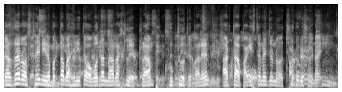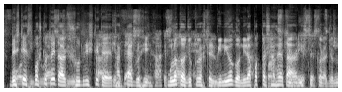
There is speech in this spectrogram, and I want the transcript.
গাজার অস্থায়ী নিরাপত্তা বাহিনীতে অবদান না রাখলে ট্রাম্প ক্ষুব্ধ হতে পারেন। আর তা পাকিস্তানের জন্য ছোট বিষয় নয়। দেশটি স্পষ্টতই তার সুদৃষ্টিতে থাকতে আগ্রহী। মূলত যুক্তরাষ্ট্রের বিনিয়োগ ও নিরাপত্তা সহায়তা নিশ্চিত করার জন্য।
